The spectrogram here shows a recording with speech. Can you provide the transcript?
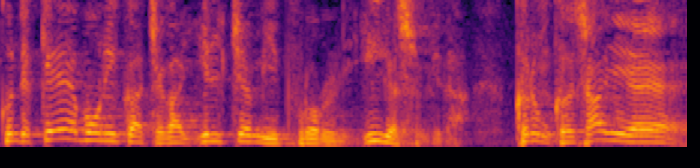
근데 깨보니까 제가 1.2%를 이겼습니다. 그럼 그 사이에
